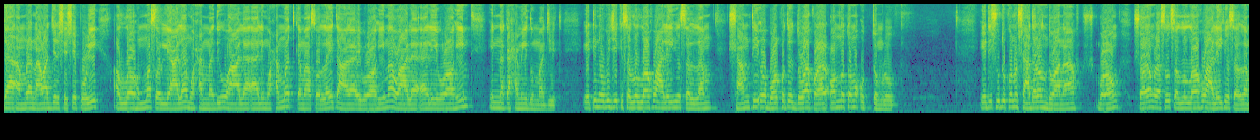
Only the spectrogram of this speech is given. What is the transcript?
যা আমরা নামাজের শেষে পড়ি, আল্লাহুম্মা সাল্লি আলা মুহাম্মাদি ওয়া আলা আলি মুহাম্মদ কামা সাল্লাইতা আলা ইব্রাহিমা ওয়া আলা আলি ইব্রাহিম ইন্নাকা হামিদুম মাজিদ। এটি নবীজিকে সাল্লাল্লাহু আলাইহি ওয়াসাল্লাম শান্তি ও বরকতের দোয়া করার অন্যতম উত্তম রূপ। এটি শুধু কোনো সাধারণ দোয়া না, বরং স্বয়ং রাসূল সাল্লাল্লাহু আলাইহি ওয়াসাল্লাম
